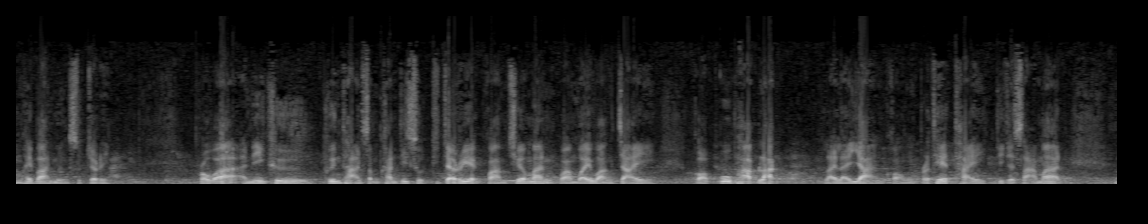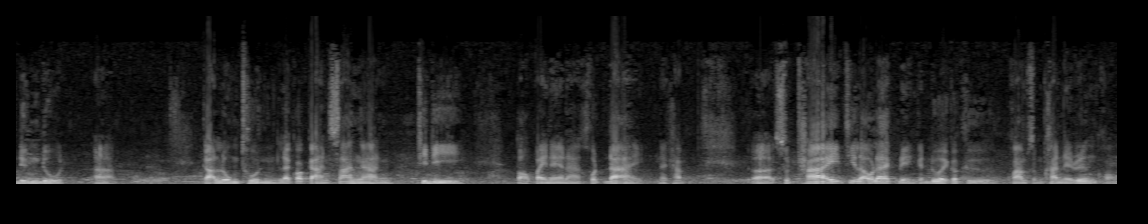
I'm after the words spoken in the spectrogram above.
ำให้บ้านเมืองสุจริต เพราะว่าอันนี้คือพื้นฐานสำคัญที่สุดที่จะเรียกความเชื่อมั่น ความไว้วางใจ กอบกู้ภาพลักษณ์หลาย ๆ อย่างของประเทศไทยที่จะสามารถดึงดูดการลงทุนและก็การสร้างงานที่ดีต่อไปในอนาคตได้นะครับ สุดท้ายที่เราแลกเปลี่ยนกันด้วยก็คือความสำคัญในเรื่องของ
